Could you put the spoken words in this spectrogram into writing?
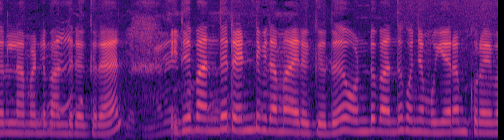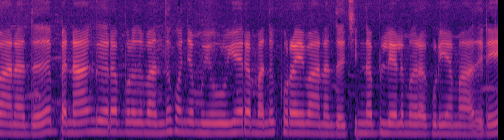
ஏறலாமட்டு வந்திருக்கிறேன். இது வந்து ரெண்டு விதமாக இருக்குது. ஒன்று வந்து கொஞ்சம் உயரம் குறைவானது. இப்போ நாங்கள் ஏற பொழுது வந்து கொஞ்சம் உயரம் வந்து குறைவானது. சின்ன பிள்ளைகளும் ஏறக்கூடிய மாதிரி.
